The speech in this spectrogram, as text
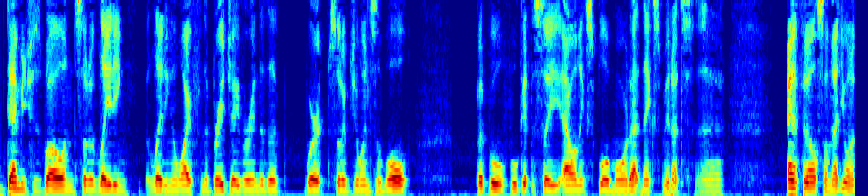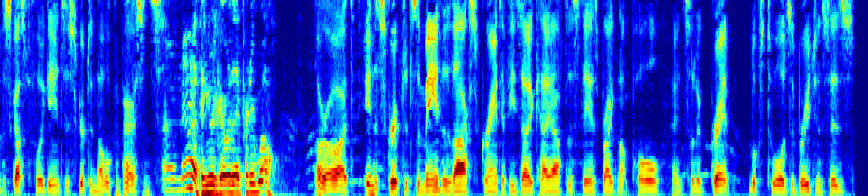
damaged as well, and sort of leading leading away from the bridge, either into the where it sort of joins the wall. But we'll we'll get to see Alan explore more of that next minute. Uh, anything else on that you want to discuss before we get into script and novel comparisons? I don't. I think we covered that pretty well. All right. In the script, it's Amanda that asks Grant if he's okay after the stairs break, not Paul. And sort of Grant looks towards the bridge and says,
